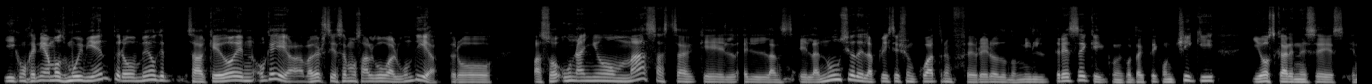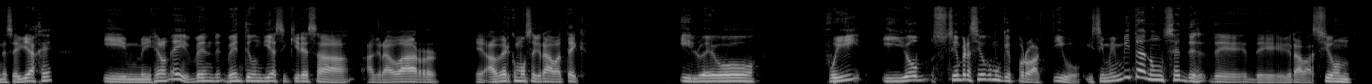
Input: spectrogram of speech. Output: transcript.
y congeniamos muy bien, pero veo que o sea, quedó en, ok, a ver si hacemos algo algún día, pero pasó un año más hasta que el, el, anuncio de la PlayStation 4 en febrero de 2013, que me contacté con Chiqui y Oscar en ese, en ese viaje, y me dijeron, hey, ven, vente un día si quieres a, grabar, eh, a ver cómo se graba Tech. Y luego fui y yo siempre he sido como que proactivo. Y si me invitan a un set de grabación,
